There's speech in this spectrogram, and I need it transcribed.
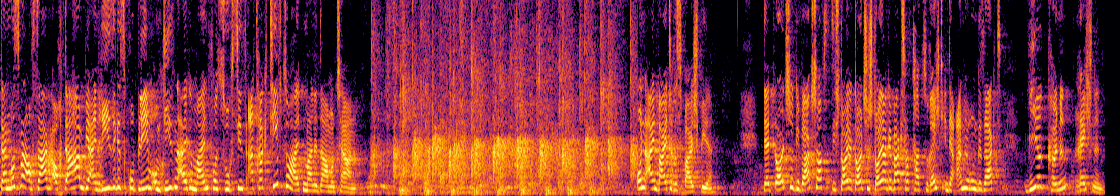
dann muss man auch sagen, auch da haben wir ein riesiges Problem, um diesen allgemeinen Vollzugsdienst attraktiv zu halten, meine Damen und Herren. Und ein weiteres Beispiel. Der deutsche Gewerkschaft, die Deutsche Steuergewerkschaft hat zu Recht in der Anhörung gesagt, wir können rechnen.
